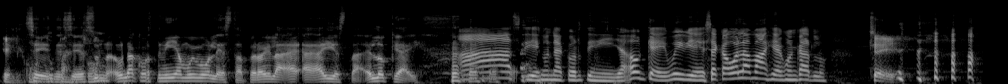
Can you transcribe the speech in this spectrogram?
El sí, sí, sí, es una, cortinilla muy molesta, pero ahí, ahí está, es lo que hay. Ah, sí, es una cortinilla. Ok, muy bien. Se acabó la magia, Juan Carlos. Sí.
